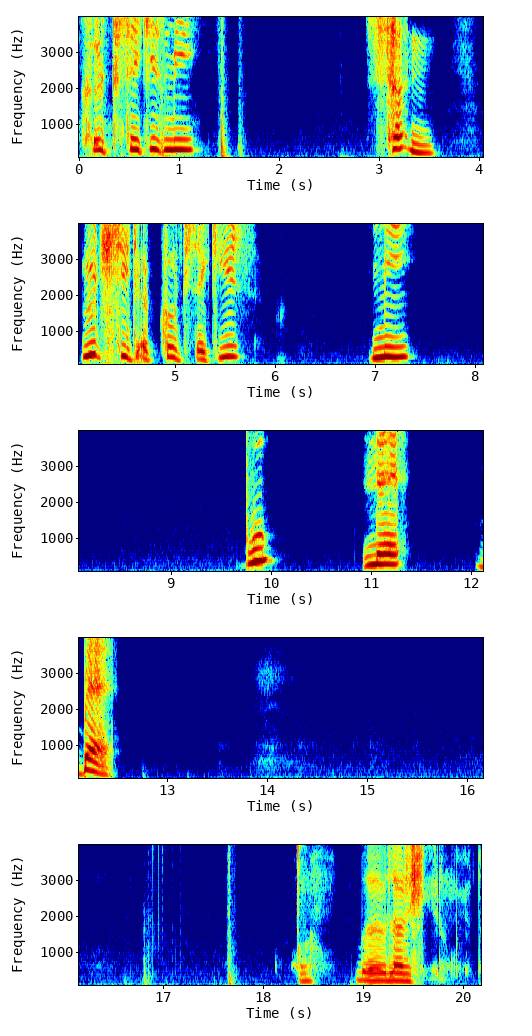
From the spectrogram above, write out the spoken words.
48 mi? Sen üçü de 48 mi? Bu ne be? Böyle işe yaramıyordu.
